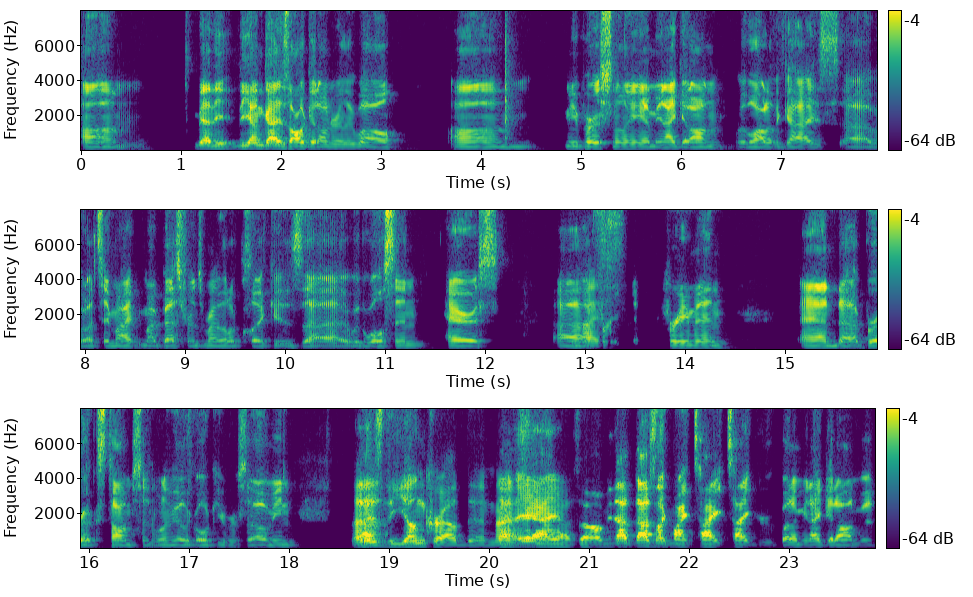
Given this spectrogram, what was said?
Um, yeah, the, the young guys all get on really well. Um, me personally, I mean, I get on with a lot of the guys, uh, but I'd say my my best friends, my little clique, is uh, with Wilson, Harris, uh, Nice. Freeman, and uh, Brooks Thompson, one of the other goalkeepers. So I mean, That Uh, is the young crowd then. uh, Nice. yeah, yeah. So I mean, that that's like my tight tight group. But I mean, I get on with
